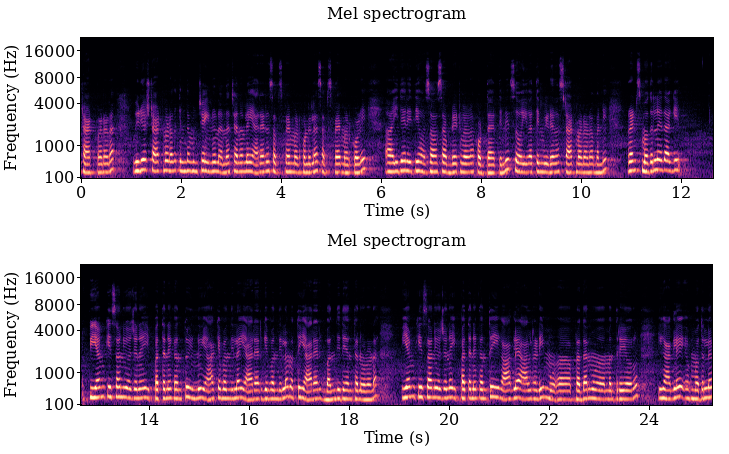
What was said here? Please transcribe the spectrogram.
ಸ್ಟಾರ್ಟ್ ಮಾಡೋಣ. ವಿಡಿಯೋ ಸ್ಟಾರ್ಟ್ ಮಾಡೋದಕ್ಕಿಂತ ಮುಂಚೆ ಇನ್ನೂ ನನ್ನ ಚಾನಲ್ನ ಯಾರ್ಯಾರು ಸಬ್ಸ್ಕ್ರೈಬ್ ಮಾಡ್ಕೊಂಡಿಲ್ಲ ಸಬ್ಸ್ಕ್ರೈಬ್ ಮಾಡ್ಕೊಳ್ಳಿ. ಇದೇ ರೀತಿ ಹೊಸ ಹೊಸ ಅಪ್ಡೇಟ್ಗಳನ್ನ ಕೊಡ್ತಾ ಇರ್ತೀನಿ. ಸೊ, ಇವತ್ತಿನ ವಿಡಿಯೋನ ಸ್ಟಾರ್ಟ್ ಮಾಡೋಣ ಬನ್ನಿ. ಫ್ರೆಂಡ್ಸ್, ಮೊದಲನೇದಾಗಿ ಪಿ ಎಂ ಕಿಸಾನ್ ಯೋಜನೆ ಇಪ್ಪತ್ತನೇ ಕಂತು ಇನ್ನೂ ಯಾಕೆ ಬಂದಿಲ್ಲ, ಯಾರ್ಯಾರಿಗೆ ಬಂದಿಲ್ಲ ಮತ್ತು ಯಾರ್ಯಾರಿಗೆ ಬಂದಿದೆ ಅಂತ ನೋಡೋಣ. ಪಿ ಎಂ ಕಿಸಾನ್ ಯೋಜನೆ ಇಪ್ಪತ್ತನೇ ಕಂತು ಈಗಾಗಲೇ ಆಲ್ರೆಡಿ ಪ್ರಧಾನ ಮಂತ್ರಿಯವರು ಈಗಾಗಲೇ ಮೊದಲನೇ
